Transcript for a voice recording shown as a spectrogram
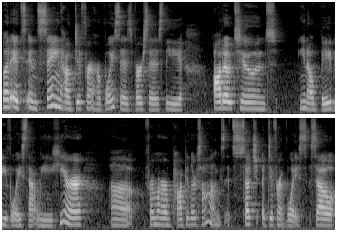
but it's insane how different her voice is versus the auto tuned, you know, baby voice that we hear uh, from her popular songs. It's such a different voice. So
